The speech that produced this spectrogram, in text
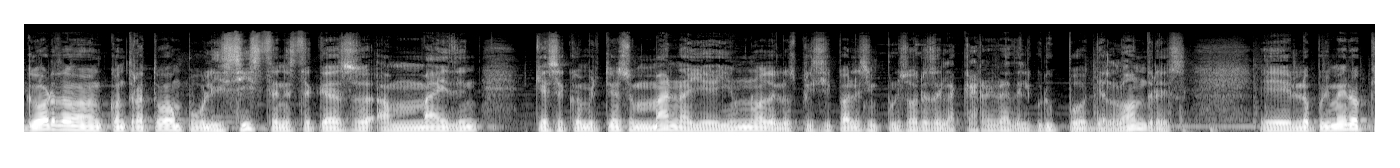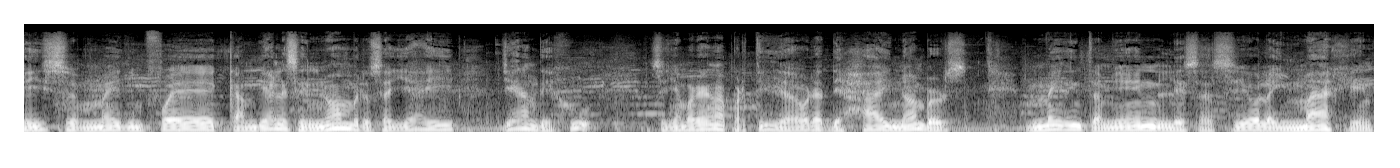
Gordon contrató a un publicista, en este caso a Maiden, que se convirtió en su manager y uno de los principales impulsores de la carrera del grupo de Londres. Eh, lo primero que hizo Maiden fue cambiarles el nombre, o sea, ya ahí ya eran The Who. Se llamarían a partir de ahora The High Numbers. Maiden también les aseó la imagen.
